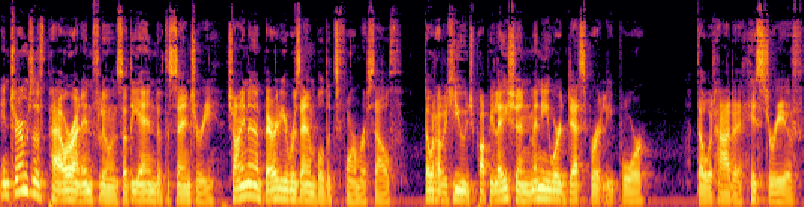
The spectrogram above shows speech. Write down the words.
In terms of power and influence at the end of the century, China barely resembled its former self. Though it had a huge population, many were desperately poor. Though it had a history of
